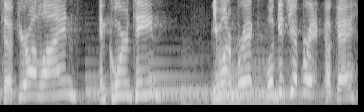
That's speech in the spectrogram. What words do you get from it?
So if you're online in quarantine, you want a brick? We'll get you a brick, okay?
